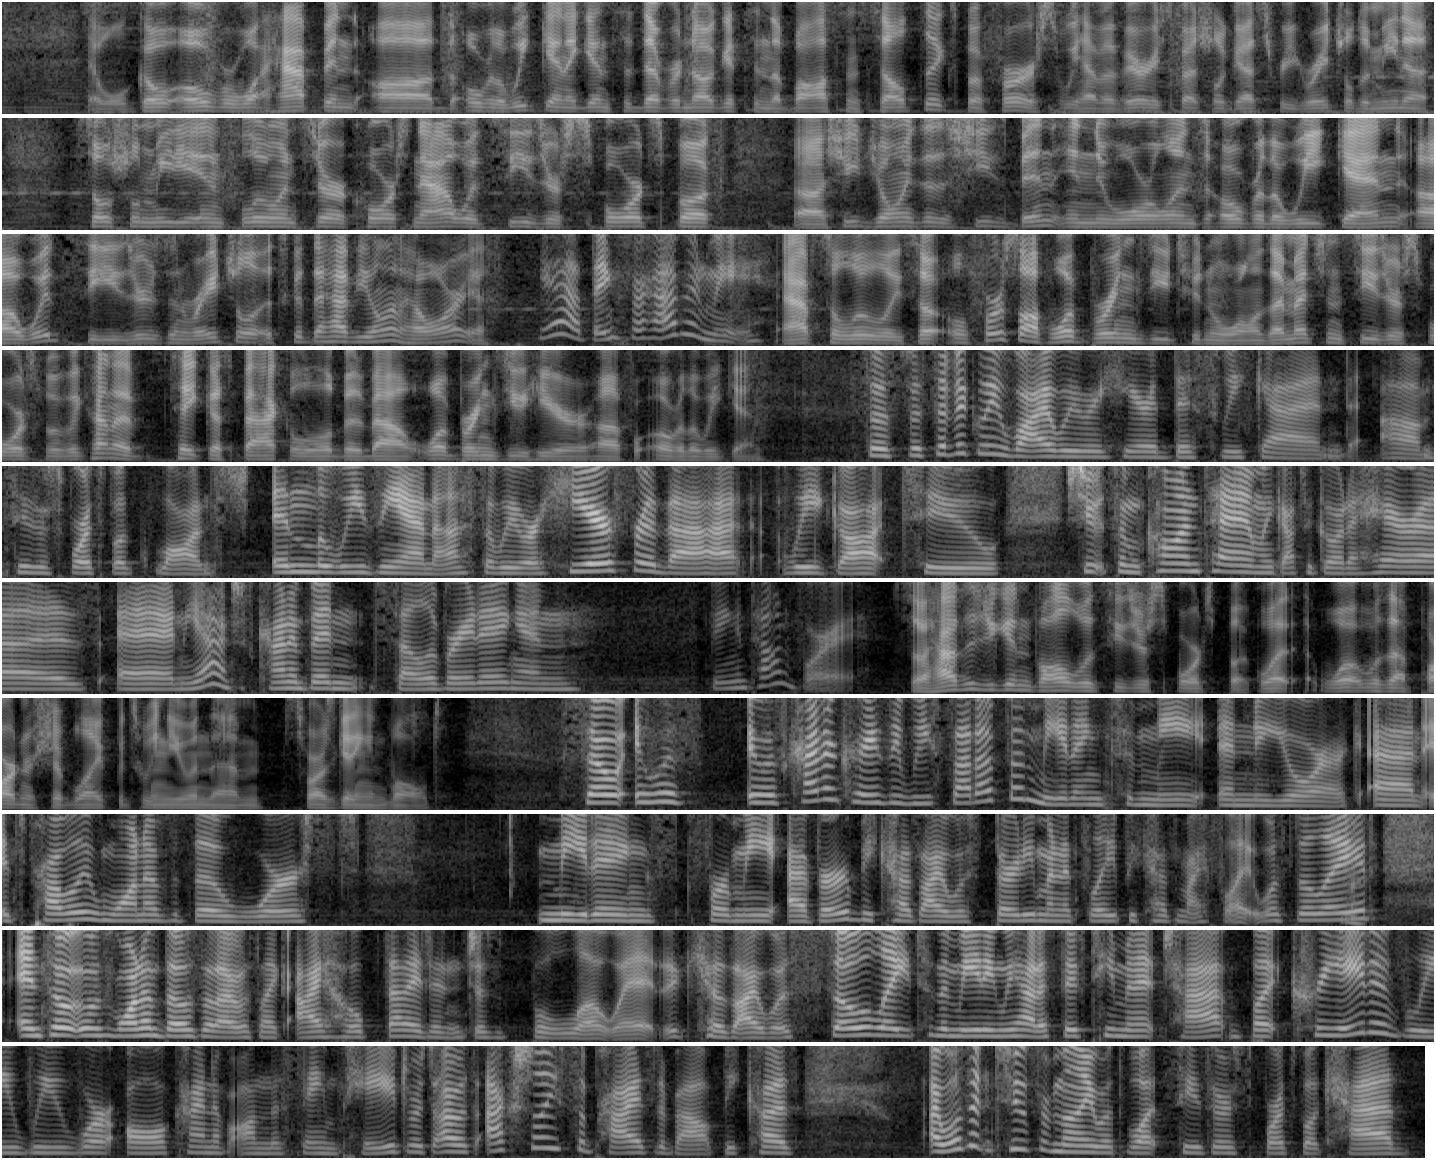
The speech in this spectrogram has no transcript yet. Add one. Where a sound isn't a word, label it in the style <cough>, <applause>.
And we'll go over what happened uh, the, over the weekend against the Denver Nuggets and the Boston Celtics. But first, we have a very special guest for you, Rachel Demita, social media influencer, of course, now with Caesar Sportsbook. Uh, she joins us. She's been in New Orleans over the weekend uh, with Caesars. And Rachel, it's good to have you on. How are you? Yeah, thanks for having me. Absolutely. So, well, first off, what brings you to New Orleans? I mentioned Caesars Sports, but we kind of take us back a little bit about what brings you here uh, for, over the weekend. So, specifically, why we were here this weekend, um, Caesar Sportsbook launched in Louisiana. So, we were here for that. We got to shoot some content. We got to go to Harrah's, and yeah, just kind of been celebrating and being in town for it. So, how did you get involved with Caesar Sportsbook? What what was that partnership like between you and them as far as getting involved? So it was it was kind of crazy. We set up a meeting to meet in New York, and it's probably one of the worst meetings for me ever because I was 30 minutes late because my flight was delayed. <laughs> and so it was one of those that I was like, I hope that I didn't just blow it because I was so late to the meeting. We had a 15 minute chat, but creatively, we were all kind of on the same page, which I was actually surprised about because I wasn't too familiar with what Caesars Sportsbook had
